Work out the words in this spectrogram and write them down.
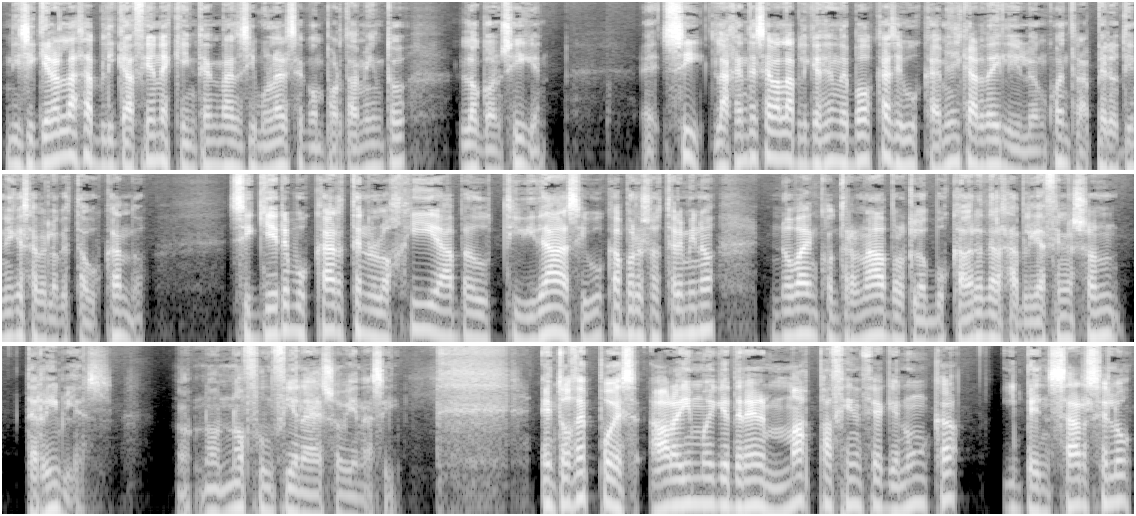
Ni siquiera las aplicaciones que intentan simular ese comportamiento lo consiguen. Eh, sí, la gente se va a la aplicación de podcast y busca Emilcar Daily y lo encuentra, pero tiene que saber lo que está buscando. Si quiere buscar tecnología, productividad, si busca por esos términos, no va a encontrar nada porque los buscadores de las aplicaciones son terribles. No, no funciona eso bien así. Entonces, pues ahora mismo hay que tener más paciencia que nunca y pensárselo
